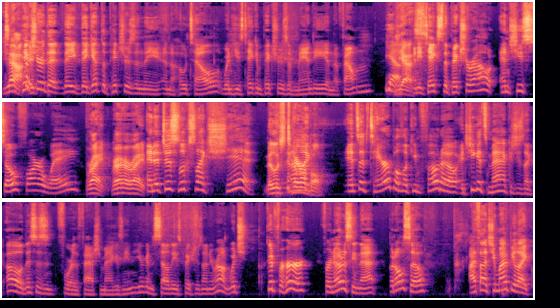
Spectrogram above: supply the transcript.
Yeah, that it- picture that they they get the pictures in the in the hotel when he's taking pictures of Mandy in the fountain, Yeah. yes, and he takes the picture out, and she's so far away, right, right, right, right. and it just looks like shit. it looks and terrible. It's a terrible looking photo, and she gets mad because she's like, "Oh, this isn't for the fashion magazine. You're going to sell these pictures on your own." Which good for her for noticing that, but also. I thought she might be like,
